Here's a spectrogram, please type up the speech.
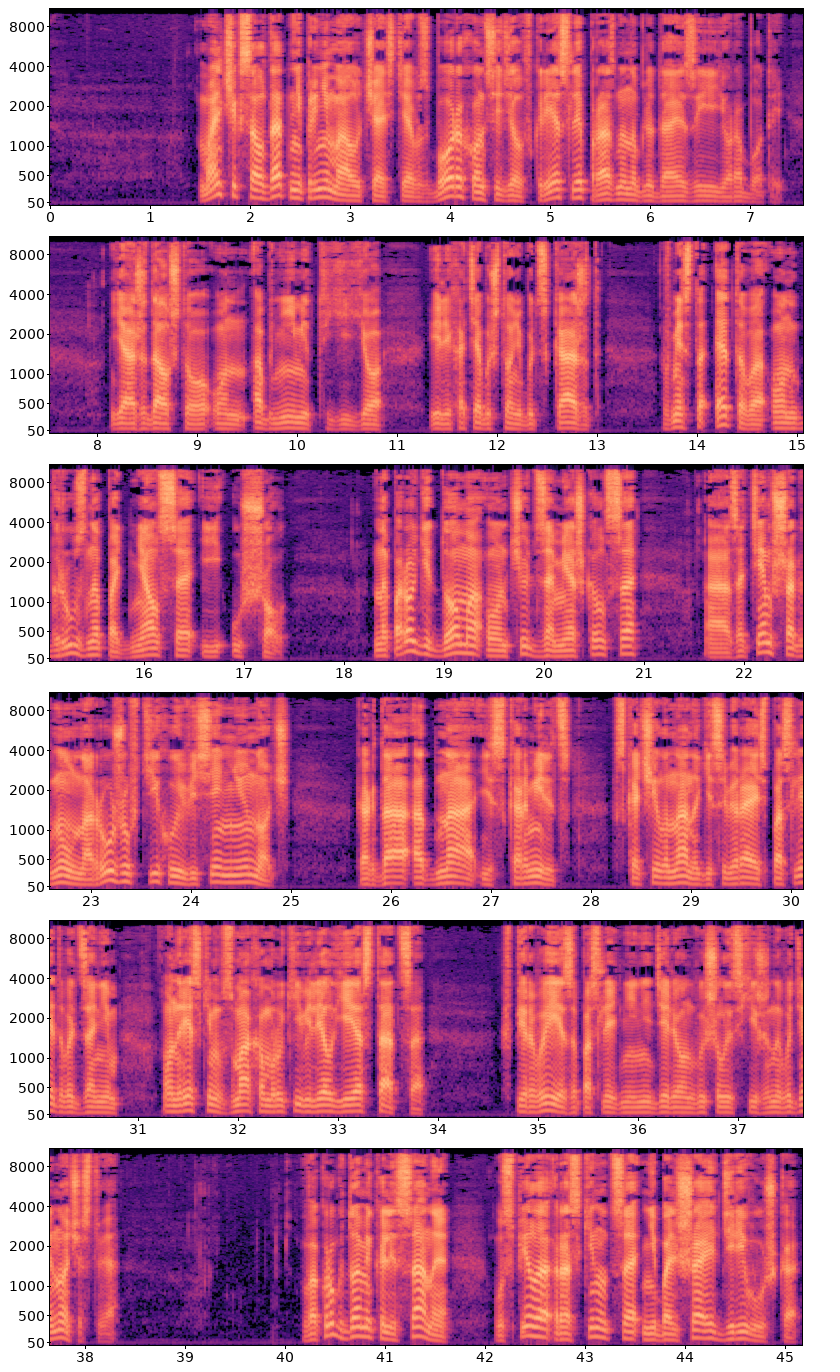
Мальчик-солдат не принимал участия в сборах, он сидел в кресле, праздно наблюдая за ее работой. Я ожидал, что он обнимет ее или хотя бы что-нибудь скажет. Вместо этого он грузно поднялся и ушел. На пороге дома он чуть замешкался, а затем шагнул наружу в тихую весеннюю ночь. Когда одна из кормилец вскочила на ноги, собираясь последовать за ним, он резким взмахом руки велел ей остаться. Впервые за последние недели он вышел из хижины в одиночестве. Вокруг домика Лисаны успела раскинуться небольшая деревушка.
